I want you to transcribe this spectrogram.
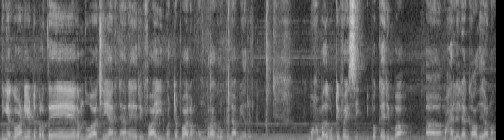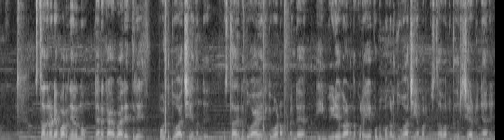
നിങ്ങൾക്ക് വേണ്ടിയിട്ട് പ്രത്യേകം ദുവാ ചെയ്യാൻ ഞാൻ റിഫായി ഒറ്റപ്പാലം ഉംറ ഗ്രൂപ്പിന്റെ അമീർ മുഹമ്മദ് കുട്ടി ഫൈസി ഇപ്പോൾ കരിമ്പ മഹലിലെ കാതിയാണ് ഉസ്താദിനോട് ഞാൻ പറഞ്ഞിരുന്നു ഞാൻ കൈപാലയത്തിൽ പോയിട്ട് ദുവാ ചെയ്യുന്നുണ്ട്. ഉസ്താദിന്റെ ദുവാ എനിക്ക് വേണം. എന്റെ ഈ വീഡിയോ കാണുന്ന കുറേ കുടുംബങ്ങൾ ദുവാ ചെയ്യാൻ പറഞ്ഞു. ഉസ്താദ് പറഞ്ഞു തീർച്ചയായിട്ടും ഞാൻ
